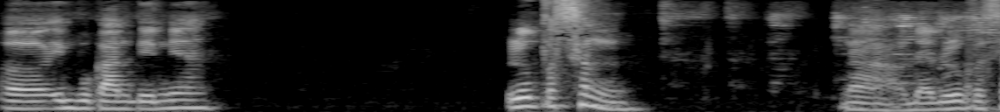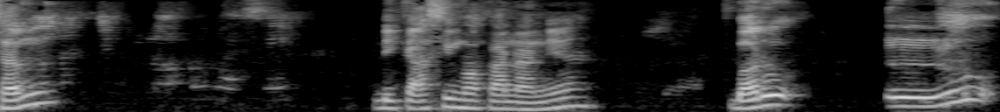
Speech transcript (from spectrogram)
eh, ibu kantinnya lu pesen nah udah dulu pesen. Dikasih makanannya. Baru lu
